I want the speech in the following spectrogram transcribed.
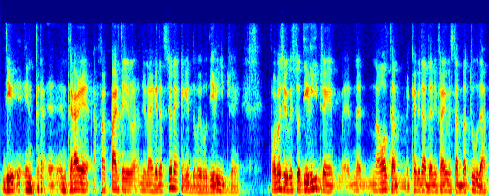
di entra- entrare a far parte di una, di una, redazione che dovevo dirigere. A proposito di questo dirigere, eh, una volta mi è capitato di fare questa battuta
